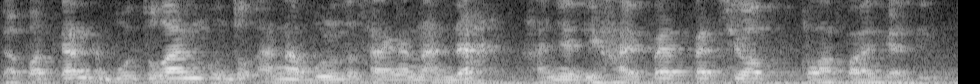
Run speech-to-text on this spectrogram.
Dapatkan kebutuhan untuk anabul kesayangan Anda hanya di Hypet Pet Shop Kelapa Gading.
